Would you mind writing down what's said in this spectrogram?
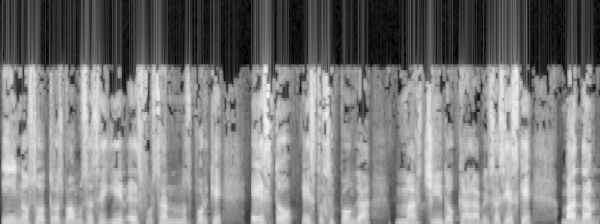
y nosotros vamos a seguir esforzándonos porque esto, esto se ponga más chido cada vez. Así es que, banda,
